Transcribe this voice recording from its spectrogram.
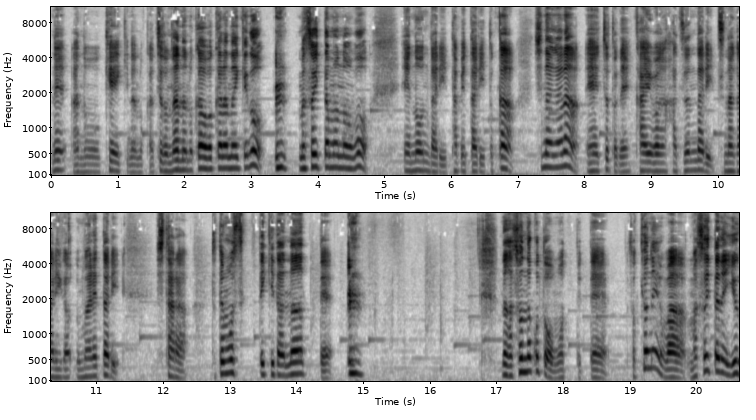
ね、あの、ケーキなのか、ちょっと何なのかはわからないけど、うん、まあ、そういったものを、えー、飲んだり食べたりとかしながら、えー、ちょっとね、会話が弾んだり、つながりが生まれたりしたら、とても素敵だなって、なんかそんなことを思ってて、そう、去年は、まあそういったね、ゆっ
